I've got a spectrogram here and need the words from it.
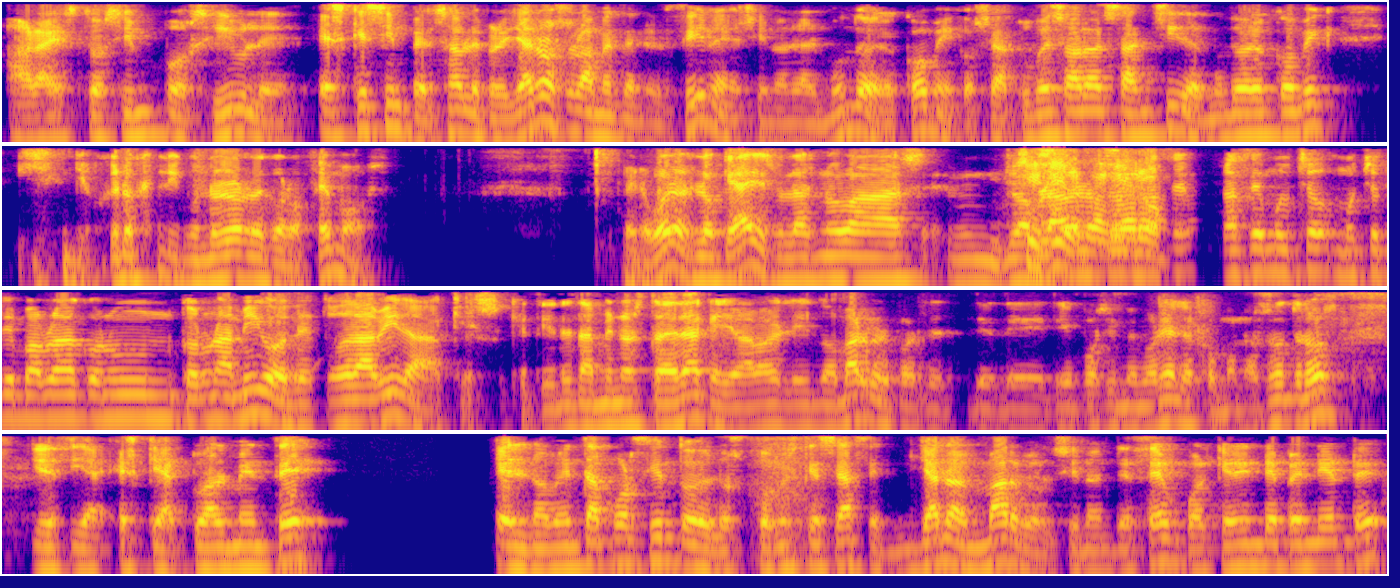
Ahora esto es imposible, es que es impensable, pero ya no solamente en el cine, sino en el mundo del cómic. O sea, tú ves ahora el Sanchi del mundo del cómic y yo creo que ninguno lo reconocemos. Pero bueno, es lo que hay, son las nuevas. Yo hablaba, hace, mucho, mucho tiempo hablaba con un, con un amigo de toda la vida, que, que tiene también nuestra edad, que llevaba leyendo Marvel pues, de, tiempos inmemoriales como nosotros, y decía, es que actualmente el 90% de los cómics que se hacen, ya no en Marvel, sino en DC o cualquier independiente,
